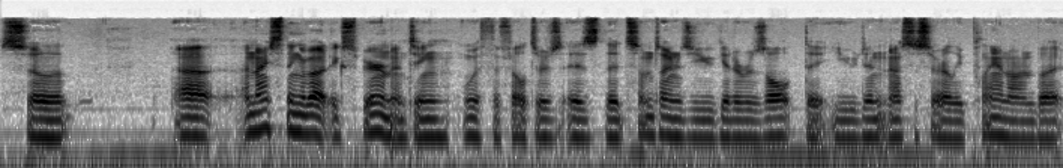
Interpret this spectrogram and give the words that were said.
so uh, a nice thing about experimenting with the filters is that sometimes you get a result that you didn't necessarily plan on but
